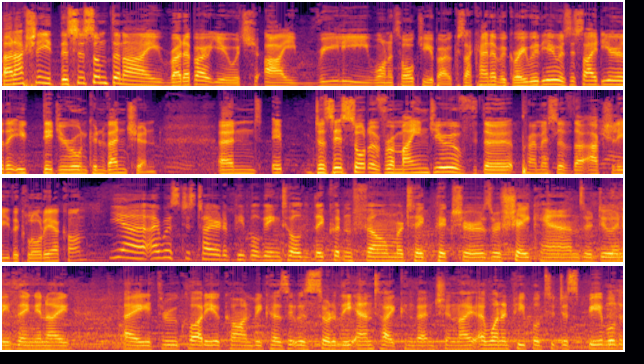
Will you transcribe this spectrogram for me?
And actually, this is something I read about you, which I really want to talk to you about because I kind of agree with you. Is this idea that you did your own convention, and it does this sort of remind you of the premise of the actually the Claudia Con? Yeah, I was just tired of people being told that they couldn't film or take pictures or shake hands or do anything, and I, I threw Claudia Con because it was sort of the anti-convention. I, I wanted people to just be able to,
